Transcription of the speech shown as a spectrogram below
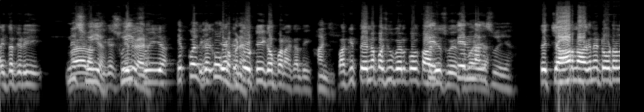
ਇੱਧਰ ਜਿਹੜੀ ਨਹੀਂ ਸੂਈ ਆ ਸੂਈ ਵੈੜ ਇੱਕੋ ਇੱਕੋ ਕੱਪਣਾ ਝੋਟੀ ਗੱਬਣਾ ਕੱਲੀ। ਬਾਕੀ ਤਿੰਨ ਪਸ਼ੂ ਬਿਲਕੁਲ ਤਾਜ਼ੇ ਸੂਏ ਤਿੰਨ ਆ। ਸੂਏ ਆ। ਤੇ ਚਾਰ ਨਾਗ ਨੇ ਟੋਟਲ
